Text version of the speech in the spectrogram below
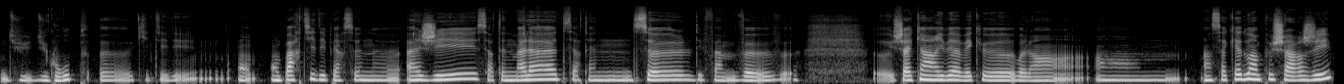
du, groupe euh, qui étaient en, partie des personnes euh, âgées, certaines malades, certaines seules, des femmes veuves. Euh, chacun arrivait avec voilà, un, un- un sac à dos un peu chargé.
